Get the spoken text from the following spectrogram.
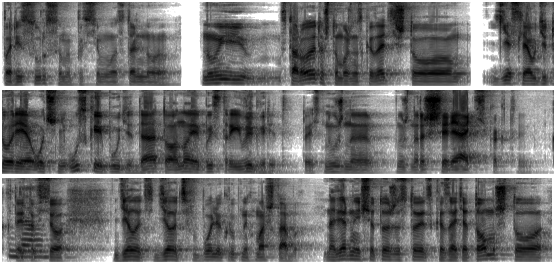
по ресурсам и по всему остальному. Ну и второе, то, что можно сказать, что если аудитория очень узкой будет, да, то оно и быстро и выгорит. То есть нужно, нужно расширять как-то как да. это все делать, делать в более крупных масштабах. Наверное, еще тоже стоит сказать о том, что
